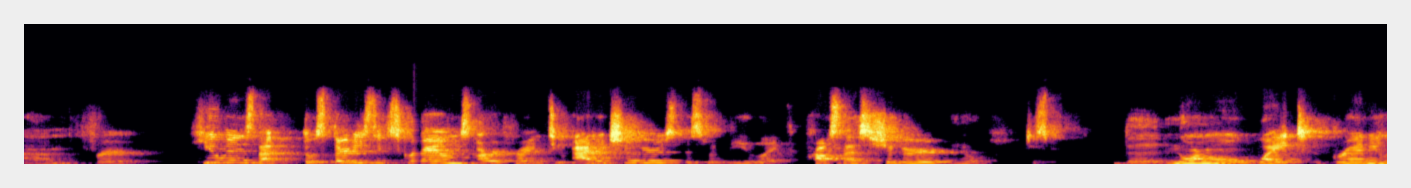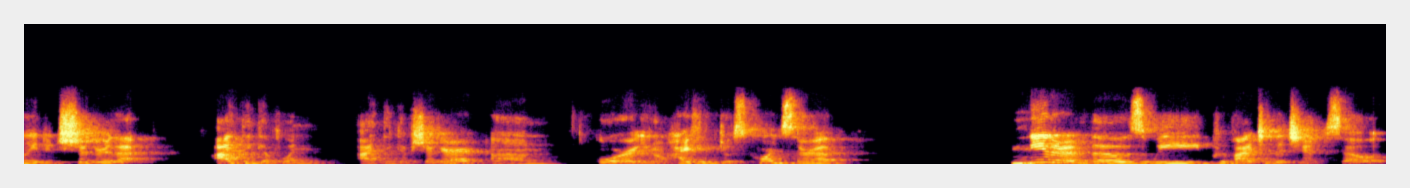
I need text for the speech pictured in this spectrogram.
um, for humans, that those 36 grams are referring to added sugars. This would be like processed sugar, you know, just the normal white granulated sugar that I think of when I think of sugar, um, or you know, high fructose corn syrup. Neither of those we provide to the chimp. So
